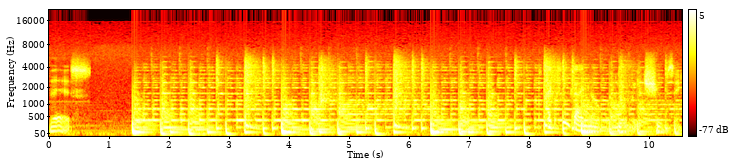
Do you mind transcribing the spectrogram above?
this. I think I know what you'll be choosing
